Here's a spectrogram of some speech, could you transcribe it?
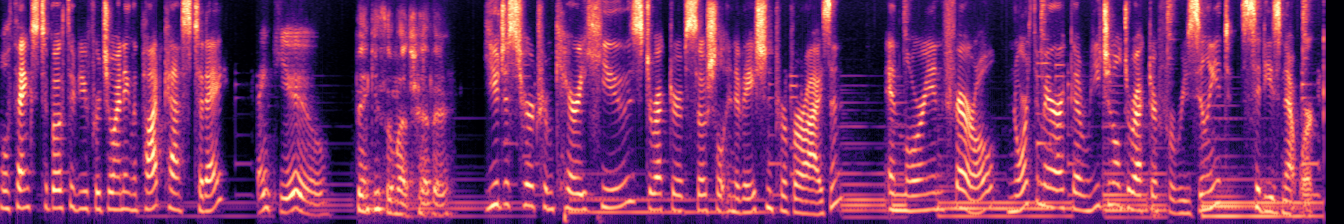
Well, thanks to both of you for joining the podcast today. Thank you. Thank you so much, Heather. You just heard from Carrie Hughes, Director of Social Innovation for Verizon, and Lorian Farrell, North America Regional Director for Resilient Cities Network.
